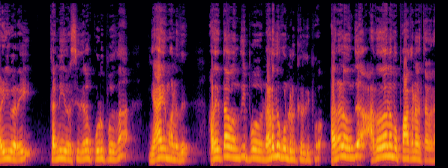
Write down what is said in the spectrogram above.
கழிவறை தண்ணீர் வசதியெல்லாம் கொடுப்பது தான் நியாயமானது. அதைத்தான் வந்து இப்போது நடந்து கொண்டிருக்கிறது இப்போது அதனால் வந்து அதை தான் நம்ம பார்க்கணுமே தவிர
